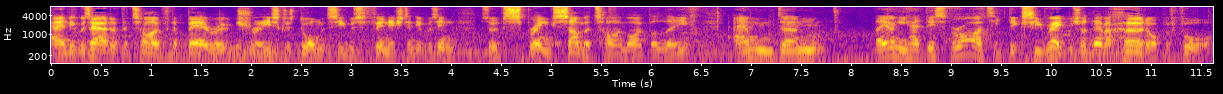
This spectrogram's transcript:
and it was out of the time for the bare root trees because dormancy was finished and it was in sort of spring summertime I believe and um, they only had this variety, Dixired, which I'd never heard of before.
